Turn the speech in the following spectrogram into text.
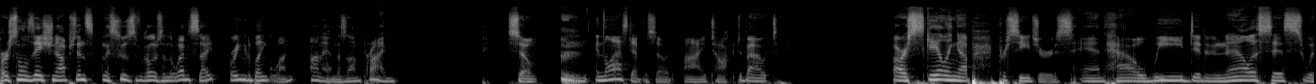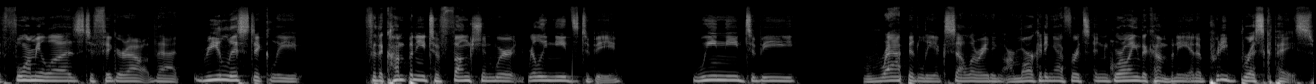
personalization options, and exclusive colors on the website, or you can get a blank one on Amazon Prime. So, in the last episode, I talked about our scaling up procedures and how we did an analysis with formulas to figure out that realistically, for the company to function where it really needs to be, we need to be rapidly accelerating our marketing efforts and growing the company at a pretty brisk pace.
